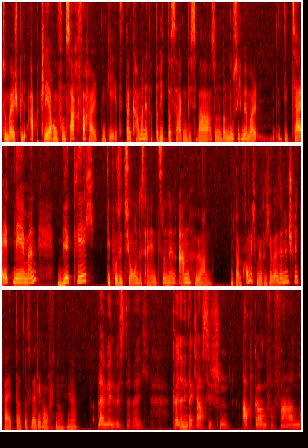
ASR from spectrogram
zum Beispiel Abklärung von Sachverhalten geht, dann kann man nicht der Dritte sagen, wie es war, sondern dann muss ich mir mal die Zeit nehmen, wirklich die Position des Einzelnen anhören. Und dann komme ich möglicherweise einen Schritt weiter. Das wäre die Hoffnung. Ja. Bleiben wir in Österreich. Können in der klassischen Abgabenverfahren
